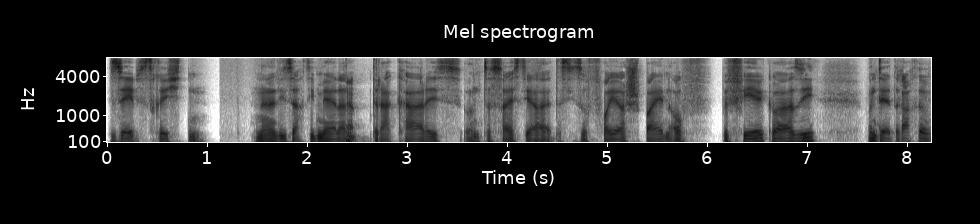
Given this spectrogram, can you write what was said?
selbst richten. Ne, die sagt ihm ja dann ja. Drakaris und das heißt ja, dass sie so Feuer speien auf Befehl quasi. Und der Drache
